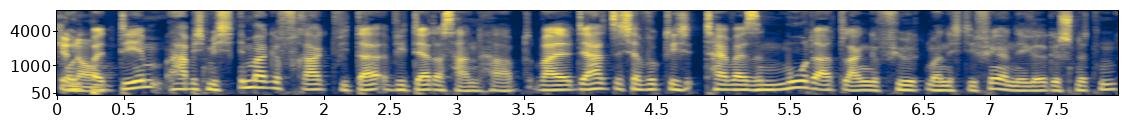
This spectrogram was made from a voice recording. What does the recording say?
Genau. Und bei dem habe ich mich immer gefragt, wie, da, wie der das handhabt, weil der hat sich ja wirklich teilweise einen Monat lang gefühlt mal nicht die Fingernägel geschnitten.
